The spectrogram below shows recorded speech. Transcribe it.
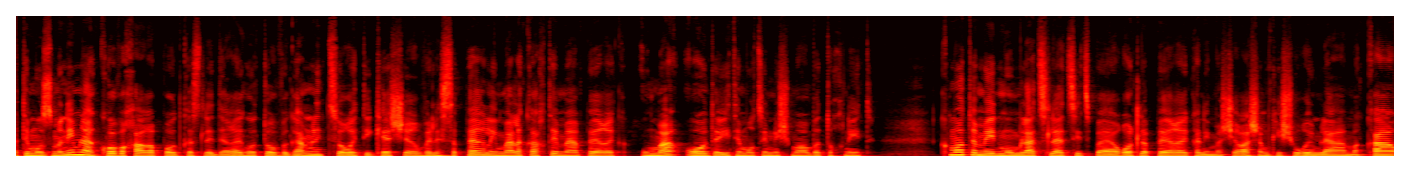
אתם מוזמנים לעקוב אחר הפודקאסט, לדרג אותו וגם ליצור איתי קשר ולספר לי מה לקחתם מהפרק ומה עוד הייתם רוצים לשמוע בתוכנית. כמו תמיד מומלץ להציץ בהערות לפרק, אני משאירה שם כישורים להעמקה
